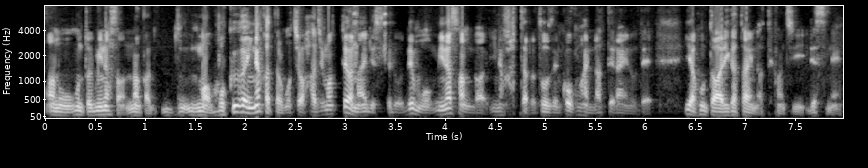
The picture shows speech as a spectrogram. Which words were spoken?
あの本当皆さんなんか、まあ、僕がいなかったらもちろん始まってはないですけどでも皆さんがいなかったら当然ここまでになってないのでいや本当ありがたいなって感じですね。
